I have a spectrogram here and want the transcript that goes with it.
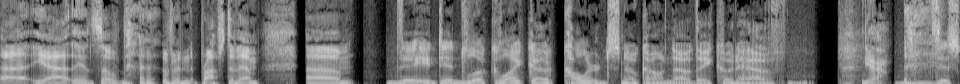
Uh, yeah, and so props to them. Um, They, it did look like a colored snow cone, though. They could have Yeah. this.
